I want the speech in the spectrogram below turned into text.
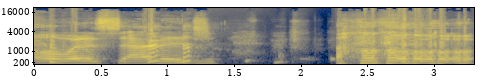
Oh, what a savage. Oh.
